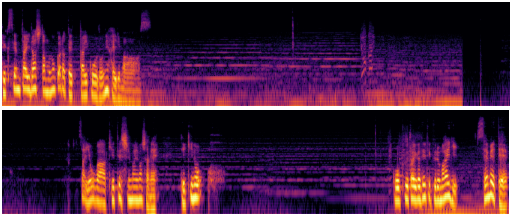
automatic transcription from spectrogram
陸戦隊出したものから撤退行動に入ります。さあ、夜が明けてしまいましたね。敵の航空隊が出てくる前に、せめて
